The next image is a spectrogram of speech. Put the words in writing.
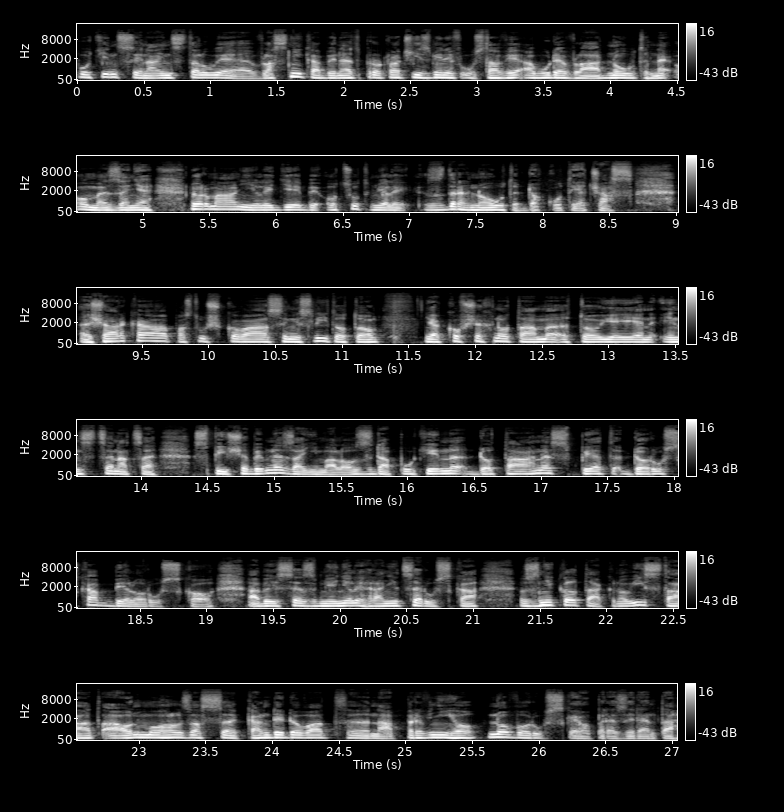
Putin si nainstaluje vlastní kabinet, protlačí změny v ústavě a bude vládnout neomezeně. Normální lidi by odsud měli zdrhnout, dokud je čas. Šárka Pastušková si myslí toto, jako všechno tam, to je jen inscenace. Spíše by mne zajímalo, zda Putin dotáhne zpět do Ruska Bělorusko, aby se změnily hranice Ruska. Vznikl tak nový stát a on mohl zase kandidovat na prvního novoruského prezidenta.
